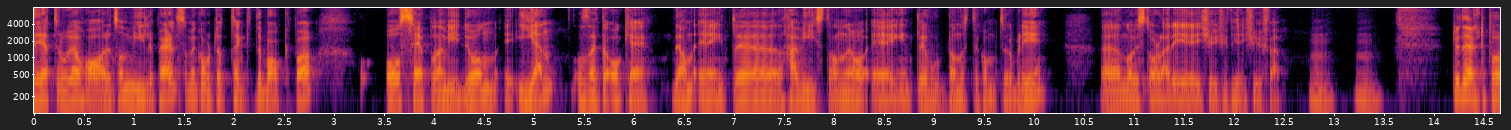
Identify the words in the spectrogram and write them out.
det, tror jeg var en sånn milepæl som vi kommer til å tenke tilbake på. Og se på den videoen igjen, og så tenkte jeg ok, egentlig, her viste han jo egentlig hvordan dette kom til å bli. Eh, når vi står der i 2024-2025. Mm, mm. Du delte på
